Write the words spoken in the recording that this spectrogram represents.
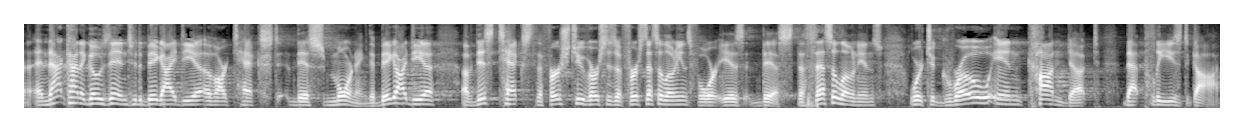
And that kind of goes into the big idea of our text this morning. The big idea of this text, the first two verses of 1 Thessalonians 4, is this The Thessalonians were to grow in conduct that pleased God.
